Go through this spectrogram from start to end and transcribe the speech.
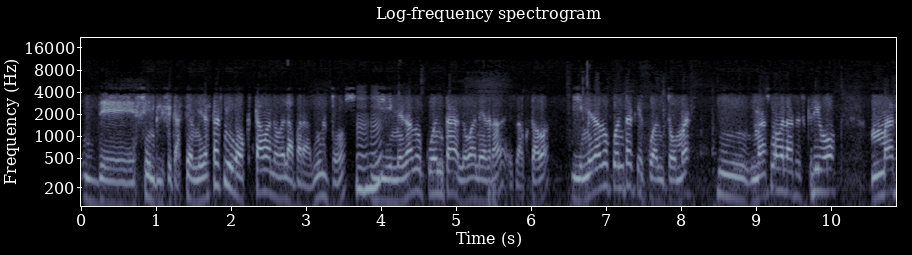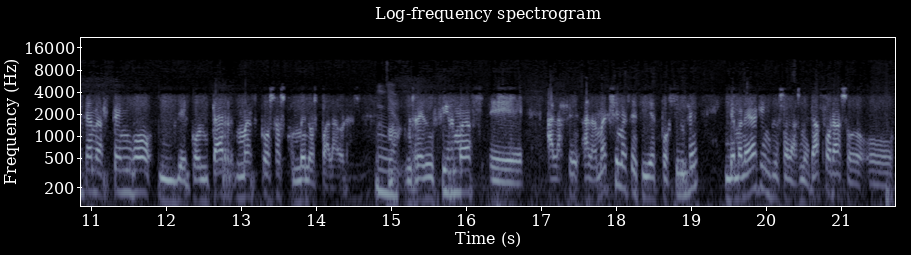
de simplificación. Mira, esta es mi octava novela para adultos uh -huh. y me he dado cuenta, Loba Negra es la octava, y me he dado cuenta que cuanto más, más novelas escribo, más ganas tengo de contar más cosas con menos palabras. Yeah. Reducir más eh, a, la, a la máxima sencillez posible de manera que incluso las metáforas o, o,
